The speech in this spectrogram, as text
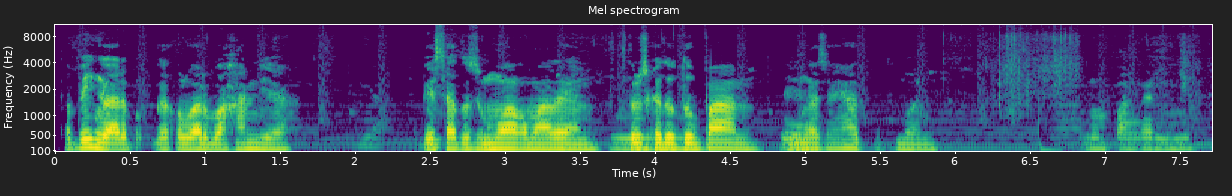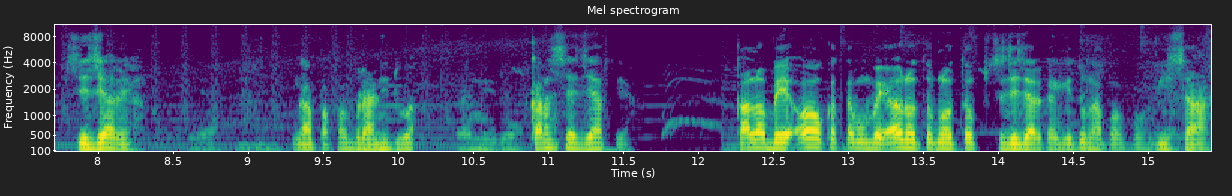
Tapi nggak ada nggak keluar bahan dia. Iya. B1 semua kemarin. Terus ketutupan. Jadi Iya. nggak sehat pertumbuhannya. numpang kan ini Sejar ya? Iya. Nggak apa-apa berani dua. berani dia Karena sejajar ya. Kalau BO ketemu BO nutup-nutup sejajar kayak gitu nggak apa-apa. Bisa.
